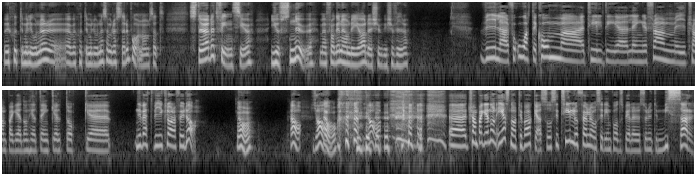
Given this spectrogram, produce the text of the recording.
var ju 70 miljoner, över 70 miljoner som röstade på honom. Så att stödet finns ju just nu. Men frågan är om det gör det 2024. Vi lär få återkomma till det längre fram i Trumpageddon helt enkelt. Och eh, ni vet, vi är klara för idag. Ja. Ja. Ja. Ja. uh, är snart tillbaka så se till att följa oss i din poddspelare så du inte missar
